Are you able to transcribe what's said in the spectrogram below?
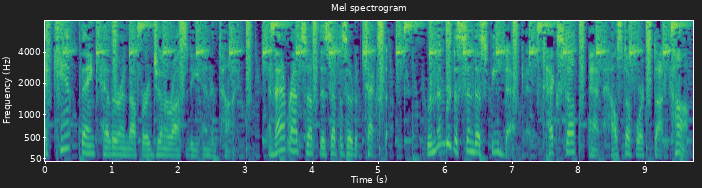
I can't thank Heather enough for her generosity and her time. And that wraps up this episode of Tech Stuff. Remember to send us feedback at techstuff at howstuffworks.com.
